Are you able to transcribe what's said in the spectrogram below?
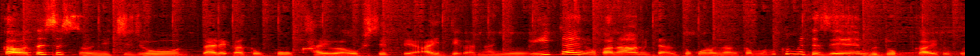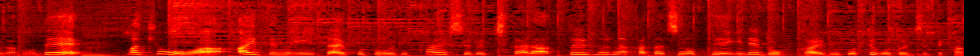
なんか私たちの日常誰かとこう会話をしてて相手が何を言いたいのかなみたいなところなんかも含めて全部読解力なので、うん。まあ、今日は相手の言いたいことを理解する力というふうな形の定義で読解力っていうことについて考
